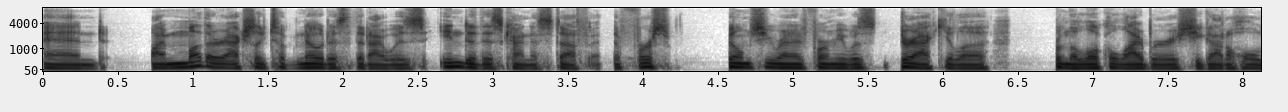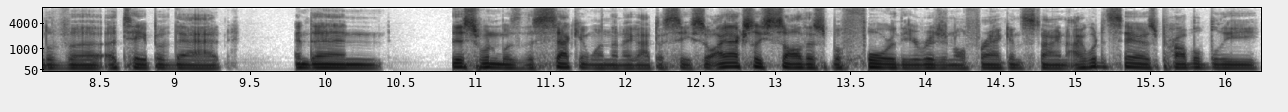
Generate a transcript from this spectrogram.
And my mother actually took notice that I was into this kind of stuff. The first film she rented for me was Dracula from the local library. She got a hold of a, a tape of that. And then this one was the second one that I got to see. So I actually saw this before the original Frankenstein. I would say I was probably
